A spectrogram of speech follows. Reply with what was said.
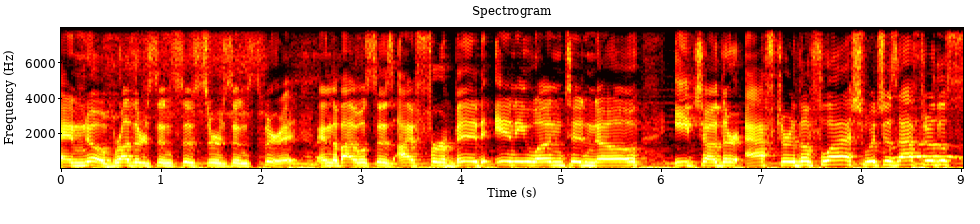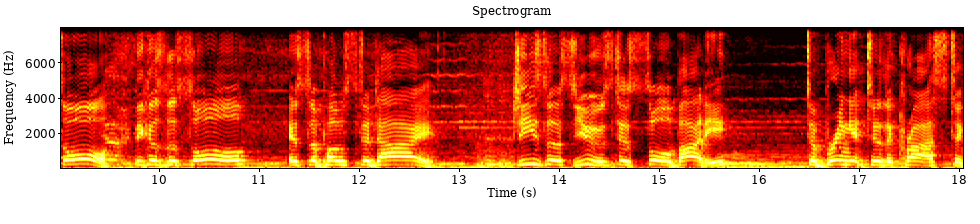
and know brothers and sisters in spirit. And the Bible says, I forbid anyone to know each other after the flesh, which is after the soul, because the soul is supposed to die. Jesus used his soul body to bring it to the cross to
